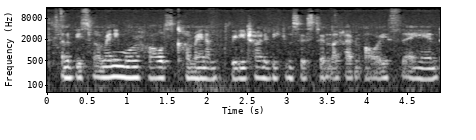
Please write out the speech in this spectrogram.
There's to be so many more hauls coming. I'm really trying to be consistent like i'm always saying.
